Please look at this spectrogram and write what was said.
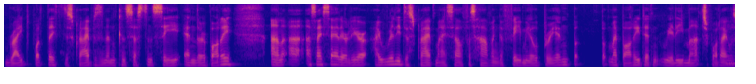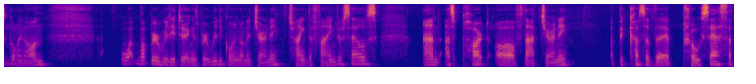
right what they describe as an inconsistency in their body. And uh, as I said earlier, I really describe myself as having a female brain, but but my body didn't really match what I was going on what, what we're really doing is we're really going on a journey trying to find ourselves and as part of that journey because of the process that,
